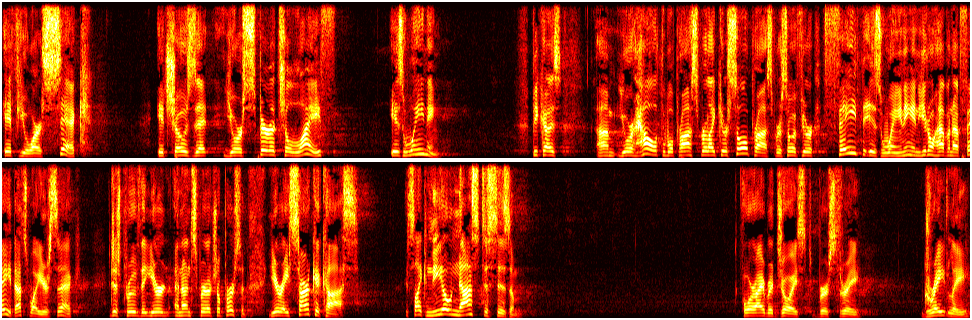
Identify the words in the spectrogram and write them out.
if you are sick, it shows that your spiritual life is waning because um, your health will prosper like your soul prospers. So if your faith is waning and you don't have enough faith, that's why you're sick. It just proves that you're an unspiritual person. You're a sarkikos. It's like neo Gnosticism. For I rejoiced, verse 3, greatly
